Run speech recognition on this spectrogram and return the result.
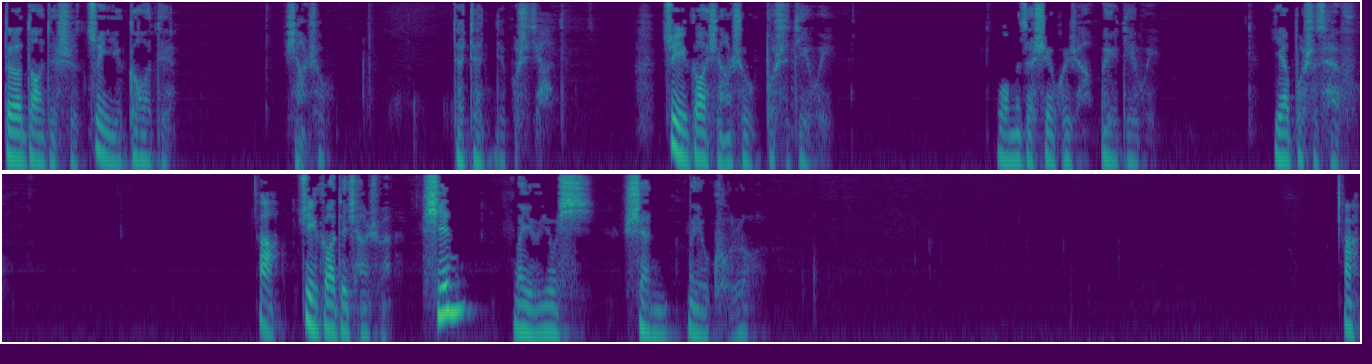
得到的是最高的享受。这真的不是假的。最高享受不是地位，我们在社会上没有地位，也不是财富。啊，最高的享受，心没有忧喜，身没有苦乐。啊，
